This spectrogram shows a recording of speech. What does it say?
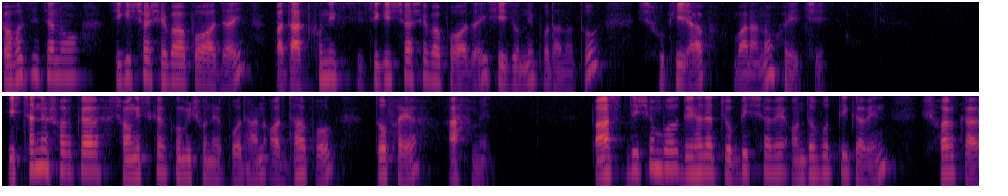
সহজে যেন চিকিৎসা সেবা পাওয়া যায় বা তাৎক্ষণিক চিকিৎসা সেবা পাওয়া যায়, সেই জন্যই প্রধানত সুখী অ্যাপ বানানো হয়েছে। স্থানীয় সরকার সংস্কার কমিশনের প্রধান অধ্যাপক তোফায়া আহমেদ। পাঁচ ডিসেম্বর দুই চব্বিশ সালে অন্তর্বর্তীকালীন সরকার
